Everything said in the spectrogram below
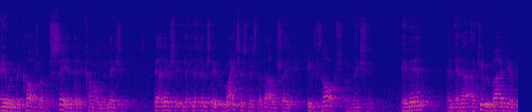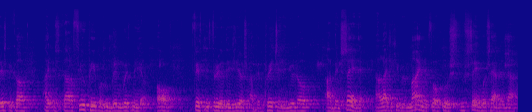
And it was because of the sin that had come on the nation. Now, let, me say, let, let me say, righteousness, the Bible says, exalts a nation. Amen? And, and I, I keep reminding you of this because I have got a few people who've been with me all 53 of these years I've been preaching, and you know I've been saying it. I like to keep reminding folks who's, who's seeing what's happening now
